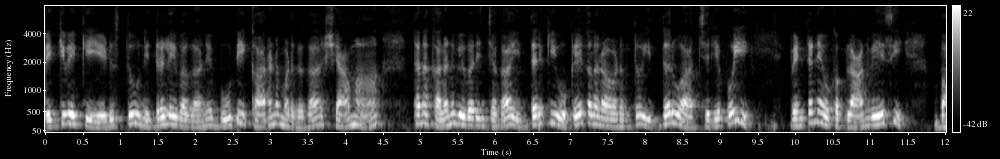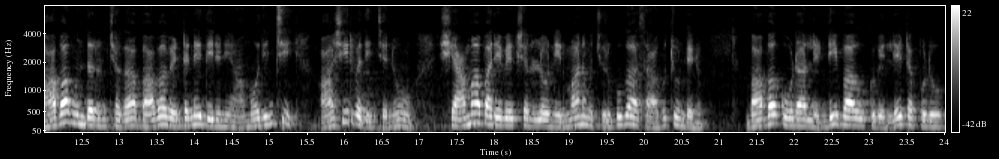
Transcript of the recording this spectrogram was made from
వెక్కి వెక్కి ఏడుస్తూ నిద్రలేవగానే బూటీ కారణం అడగగా శ్యామ తన కలను వివరించగా ఇద్దరికీ ఒకే కల రావడంతో ఇద్దరూ ఆశ్చర్యపోయి వెంటనే ఒక ప్లాన్ వేసి బాబా ముందరుంచగా బాబా వెంటనే దీనిని ఆమోదించి ఆశీర్వదించెను. శ్యామ పర్యవేక్షణలో నిర్మాణము చురుకుగా సాగుచుండెను. బాబా కూడా లెండీబాగుకు వెళ్ళేటప్పుడు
